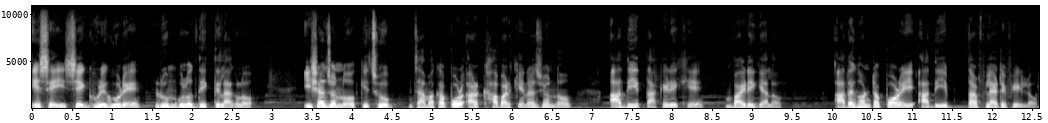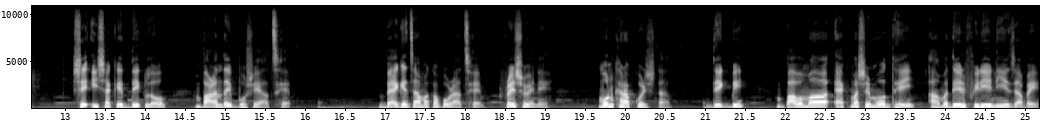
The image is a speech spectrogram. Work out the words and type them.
এসেই সে ঘুরে ঘুরে রুমগুলো দেখতে লাগল। ঈশার জন্য কিছু জামাকাপড় আর খাবার কেনার জন্য আদি তাকে রেখে বাইরে গেল। আধা ঘণ্টা পরেই আদি তার ফ্ল্যাটে ফিরল। সে ঈশাকে দেখল বারান্দায় বসে আছে। ব্যাগে জামাকাপড় আছে, ফ্রেশ হয়ে নে। মন খারাপ করিস না। দেখবি বাবা মা এক মাসের মধ্যেই আমাদের ফিরিয়ে নিয়ে যাবে।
